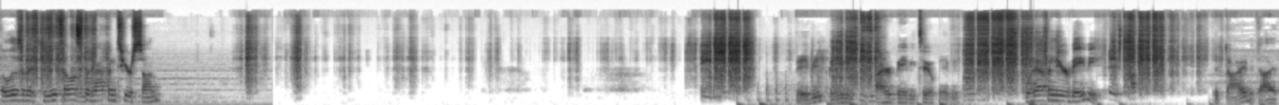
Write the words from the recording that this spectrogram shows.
Elizabeth, can you tell us what happened to your son? Baby? Baby. I heard baby too. Baby. What happened to your baby? It died? It died.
